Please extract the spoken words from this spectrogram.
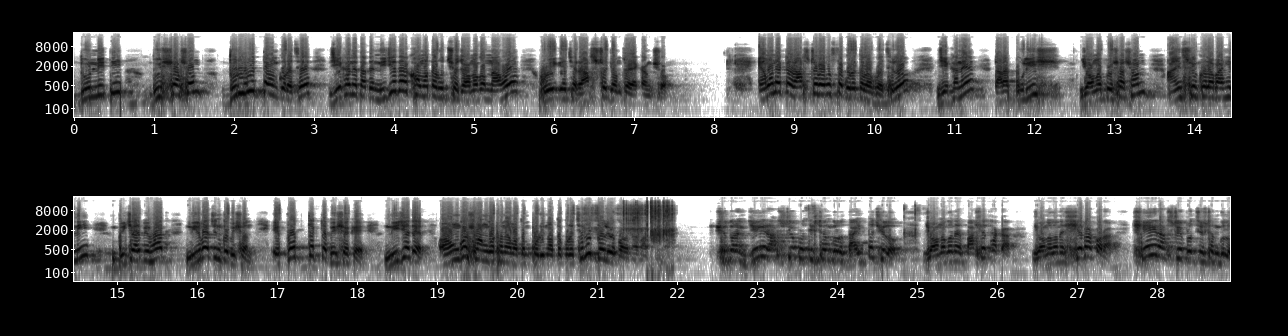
দুর্নীতি, দুঃশাসন দুর্বৃত্তায়ন করেছে, যেখানে তাদের নিজেদের ক্ষমতার উৎস জনগণ না হয়ে হয়ে গেছে রাষ্ট্রযন্ত্রের একাংশ। এমন একটা রাষ্ট্র ব্যবস্থা গড়ে তোলা হয়েছিল, যেখানে তারা পুলিশ জনপ্রশাসন আইন শৃঙ্খলা বাহিনী, বিচার বিভাগ, নির্বাচন কমিশন এই প্রত্যেকটা বিষয়কে নিজেদের অঙ্গ সংগঠনের মতন পরিণত করেছিল দলীয়করণের মাধ্যমে সুতরাং যে রাষ্ট্রীয় প্রতিষ্ঠানগুলোর দায়িত্ব ছিল জনগণের পাশে থাকা, জনগণের সেবা করা, সেই রাষ্ট্রীয় প্রতিষ্ঠানগুলো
